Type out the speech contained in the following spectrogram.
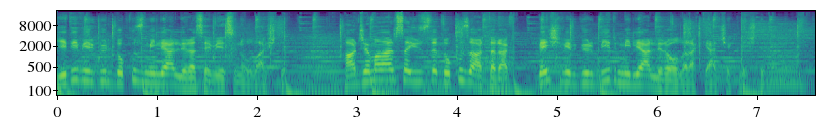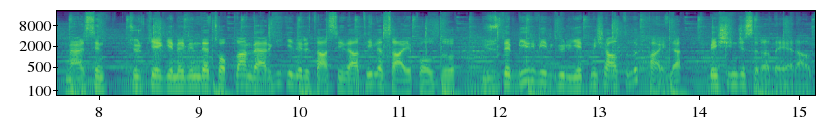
7,9 milyar lira seviyesine ulaştı. Harcamalarsa %9 artarak 5,1 milyar lira olarak gerçekleşti. Mersin, Türkiye genelinde toplam vergi geliri tahsilatıyla sahip olduğu %1,76'lık payla 5. sırada yer aldı.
